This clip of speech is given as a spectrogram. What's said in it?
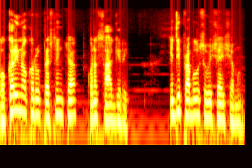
ఒకరినొకరు ప్రశ్నించ కొనసాగిరి. ఇది ప్రభు సువిశేషము.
